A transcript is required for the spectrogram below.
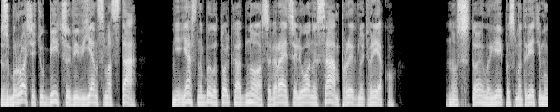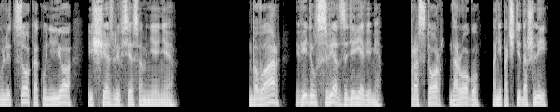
сбросить убийцу Вивьен с моста. Неясно было только одно, собирается ли он и сам прыгнуть в реку. Но стоило ей посмотреть ему в лицо, как у нее исчезли все сомнения. Бавуар видел свет за деревьями. Простор, дорогу, они почти дошли.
